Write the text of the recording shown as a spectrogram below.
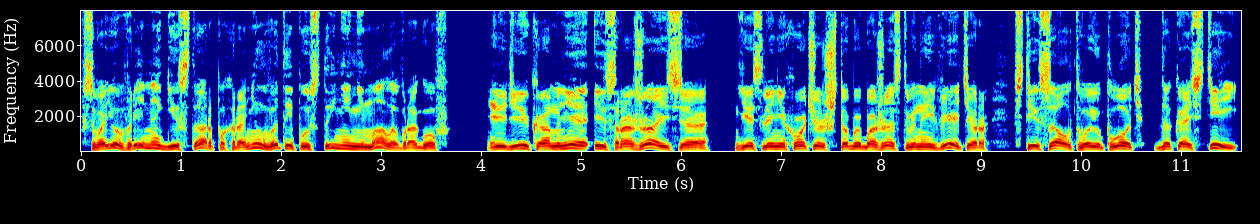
В свое время Гистар похоронил в этой пустыне немало врагов. «Иди ко мне и сражайся, если не хочешь, чтобы божественный ветер стесал твою плоть до костей».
